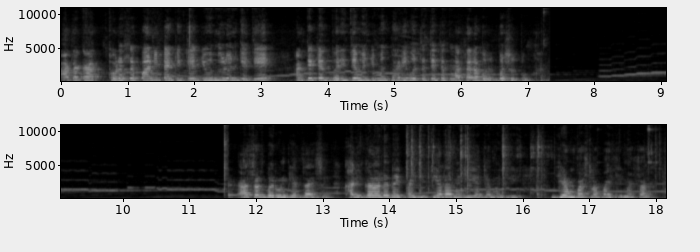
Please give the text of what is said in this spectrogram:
आता का थोडंसं पाणी टाकी ते जीव मिळून घेते. आणि त्याच्यात भरीते म्हणजे मग भारी होतं त्याच्यात मसाला ब बसवतो. असंच भरून घेत जायचं. खाली गळालं नाही पाहिजे त्याला म्हणजे याच्यामध्ये. जेम बसला पाहिजे मसाला.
